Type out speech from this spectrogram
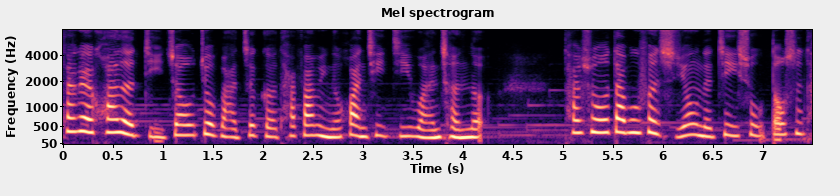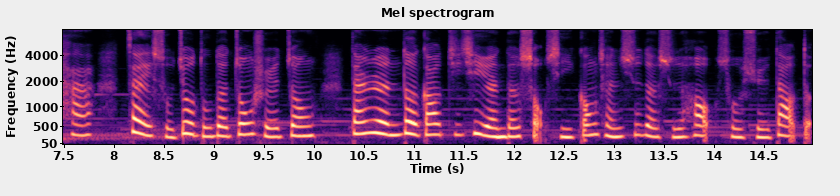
大概花了几周就把这个他发明的换气机完成了。他说，大部分使用的技术都是他在所就读的中学中担任乐高机器人的首席工程师的时候所学到的。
